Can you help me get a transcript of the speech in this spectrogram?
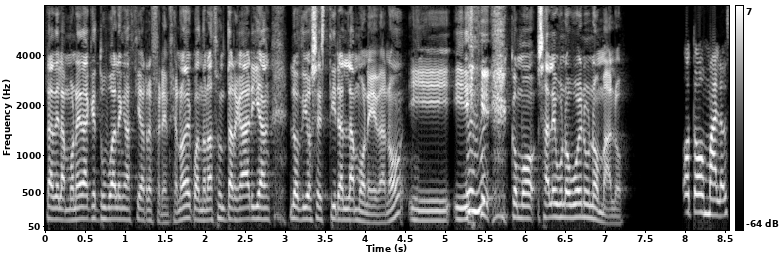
la de la moneda que tú valen hacía referencia, ¿no? De cuando nace un Targaryen, los dioses tiran la moneda, ¿no? Y, y como sale uno bueno, uno malo. O todos malos.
